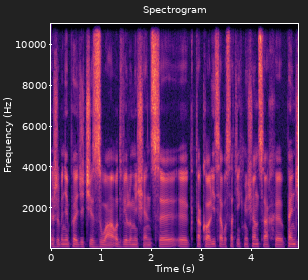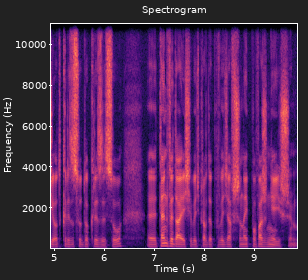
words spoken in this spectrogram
żeby nie powiedzieć zła od wielu miesięcy. Ta koalicja w ostatnich miesiącach pędzi od kryzysu do kryzysu. E, ten wydaje się być, prawdę powiedziawszy, najpoważniejszym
